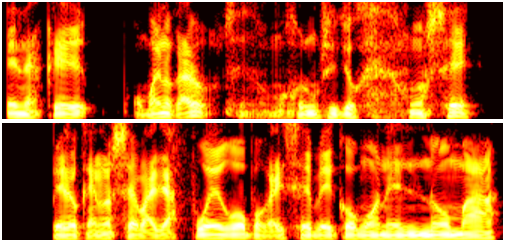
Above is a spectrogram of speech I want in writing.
en la que, o bueno, claro, a lo mejor un sitio que no sé, pero que no se vaya a fuego, porque ahí se ve como en el Noma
